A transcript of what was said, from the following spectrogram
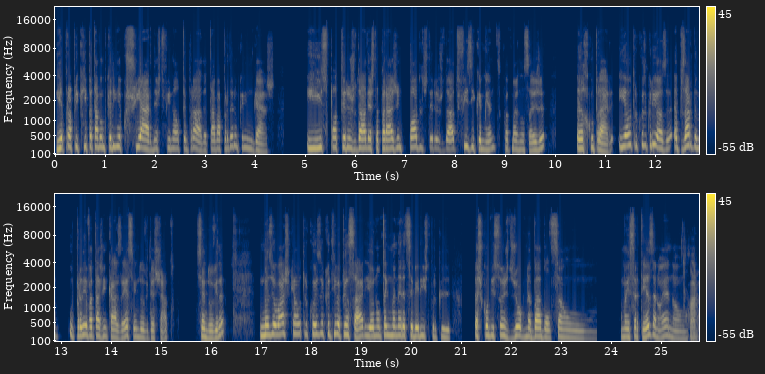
E a própria equipa estava um bocadinho a cochear neste final de temporada, estava a perder um bocadinho de gás. E isso pode ter ajudado, esta paragem pode-lhes ter ajudado fisicamente, quanto mais não seja, a recuperar. E é outra coisa curiosa, apesar de o perder vantagem em casa é sem dúvida chato, sem dúvida, mas eu acho que há outra coisa que eu estive a pensar, e eu não tenho maneira de saber isto porque as condições de jogo na Bubble são uma incerteza, não é? Não, claro.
